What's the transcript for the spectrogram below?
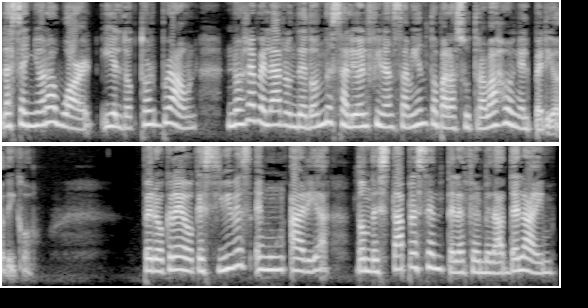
la señora Ward y el doctor Brown no revelaron de dónde salió el financiamiento para su trabajo en el periódico. Pero creo que si vives en un área donde está presente la enfermedad de Lyme,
